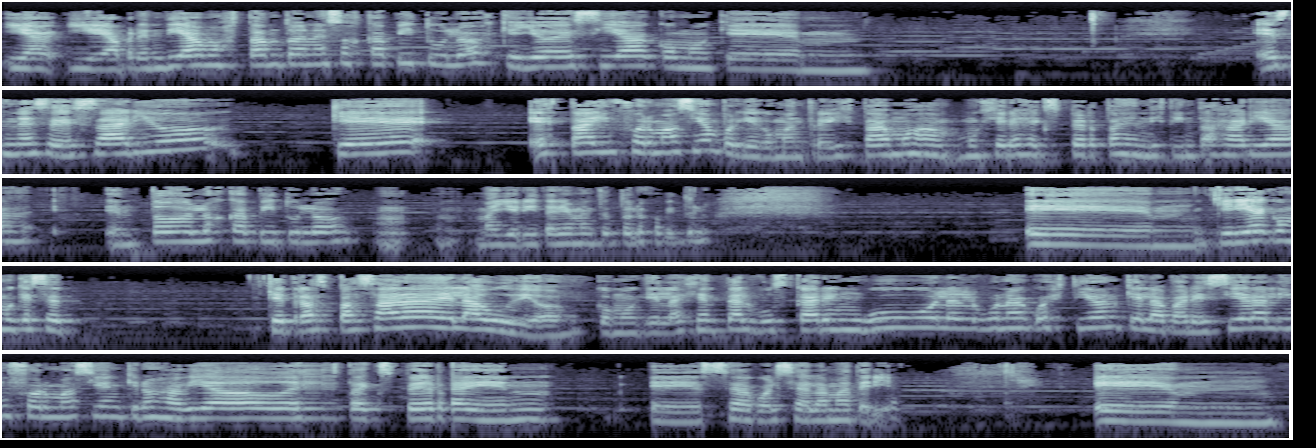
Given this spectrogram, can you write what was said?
Y, aprendíamos tanto en esos capítulos que yo decía como que mm, es necesario que esta información, porque como entrevistábamos a mujeres expertas en distintas áreas, en todos los capítulos, mayoritariamente en todos los capítulos, eh, quería como que se que traspasara el audio, como que la gente al buscar en Google alguna cuestión, que le apareciera la información que nos había dado esta experta en eh, sea cual sea la materia. Em,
